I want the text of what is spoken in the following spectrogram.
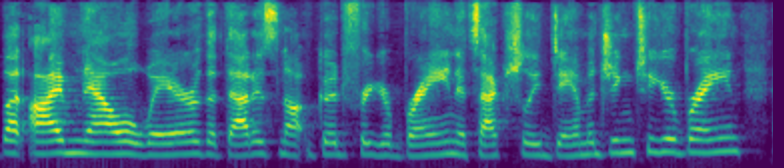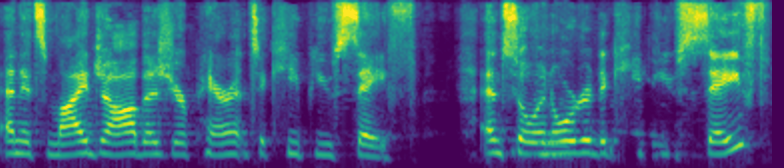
But I'm now aware that that is not good for your brain. It's actually damaging to your brain. And it's my job as your parent to keep you safe. And so in Mhm. order to keep you safe,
